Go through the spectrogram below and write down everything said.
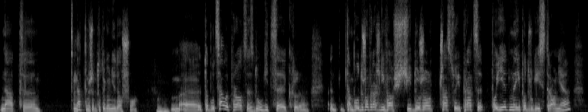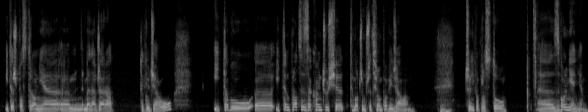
nad, e, nad tym, żeby do tego nie doszło. M, e, To był cały proces, długi cykl. Tam było dużo wrażliwości, dużo czasu i pracy po jednej i po drugiej stronie, i też po stronie menadżera tego działu. I to był, e, i ten proces zakończył się tym, o czym przed chwilą powiedziałem. Czyli po prostu e, zwolnieniem.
